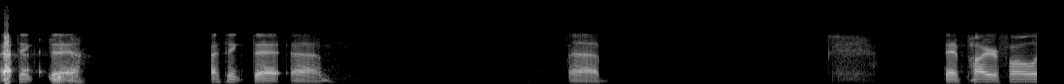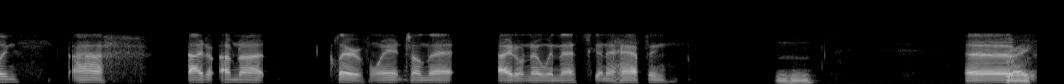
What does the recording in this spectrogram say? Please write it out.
I think that. Yeah. I think that. Um, uh, Empire falling. Uh, I don't, I'm not clairvoyant on that. I don't know when that's going to happen. Mhm. Uh, right.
